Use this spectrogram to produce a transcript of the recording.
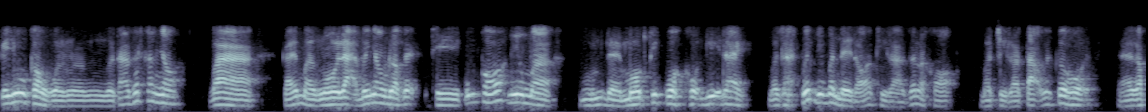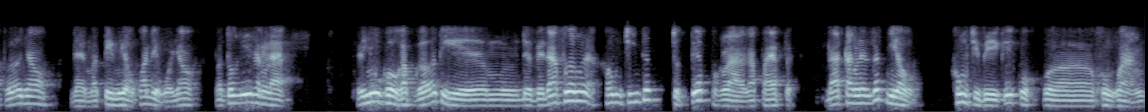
cái nhu cầu của người ta rất khác nhau. Và cái mà ngồi lại với nhau được ấy, thì cũng có. Nhưng mà để một cái cuộc hội nghị này mà giải quyết những vấn đề đó thì là rất là khó. Mà chỉ là tạo cái cơ hội để gặp gỡ nhau để mà tìm hiểu quan điểm của nhau. Và tôi nghĩ rằng là cái nhu cầu gặp gỡ thì để về đa phương không chính thức, trực tiếp hoặc là gặp hẹp đã tăng lên rất nhiều. Không chỉ vì cái cuộc ờ, khủng hoảng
